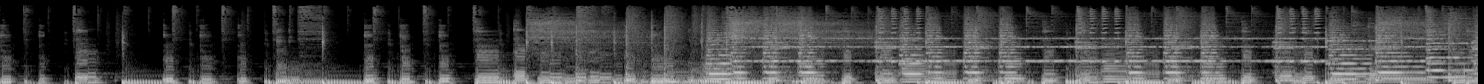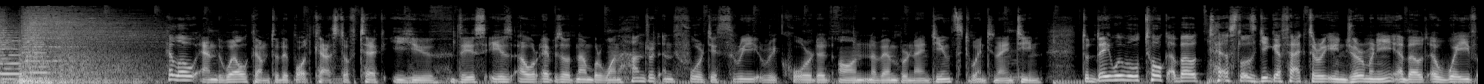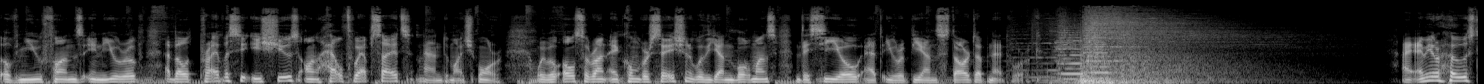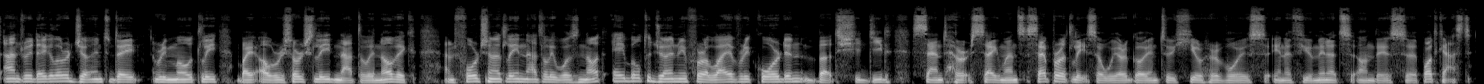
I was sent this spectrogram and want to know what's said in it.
Thank you. Hello and welcome to the podcast of Tech EU. This is our episode number 143 recorded on November 19th, 2019. Today we will talk about Tesla's Gigafactory in Germany, about a wave of new funds in Europe, about privacy issues on health websites, and much more. We will also run a conversation with Jan Bormans, the CEO at European Startup Network. I am your host, Andrii Degeler, joined today remotely by our research lead, Natalie Novik. Unfortunately, Natalie was not able to join me for a live recording, but she did send her segments separately, so we are going to hear her voice in a few minutes on this uh, podcast.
